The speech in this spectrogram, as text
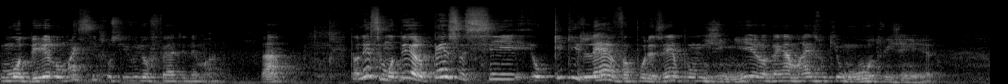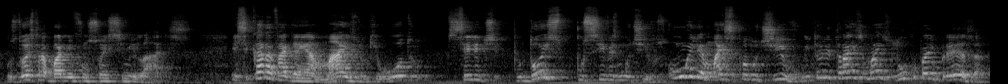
modelo mais simples possível de oferta e demanda. Tá? Então, nesse modelo, pensa se o que, que leva, por exemplo, um engenheiro a ganhar mais do que um outro engenheiro. Os dois trabalham em funções similares. Esse cara vai ganhar mais do que o outro se ele por dois possíveis motivos. Um, ele é mais produtivo, então ele traz mais lucro para a empresa.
